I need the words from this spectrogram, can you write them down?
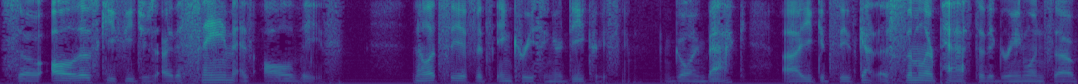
So all of those key features are the same as all of these. Now let's see if it's increasing or decreasing. Going back, uh, you can see it's got a similar path to the green one. So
